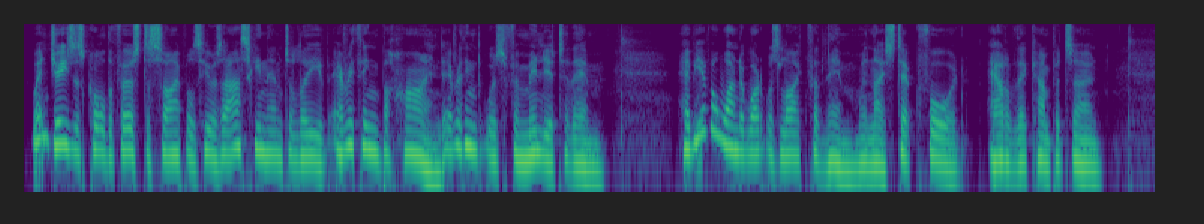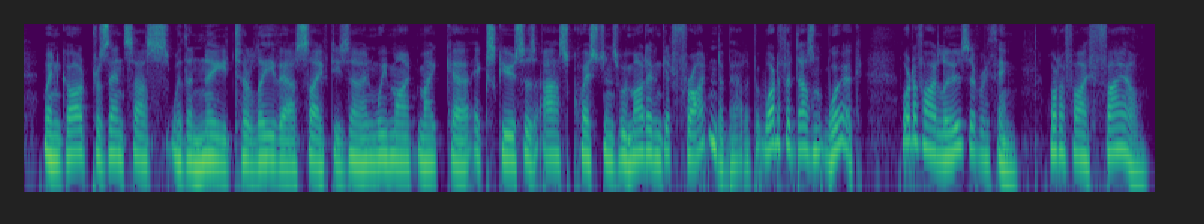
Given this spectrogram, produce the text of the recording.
When Jesus called the first disciples, he was asking them to leave everything behind, everything that was familiar to them. Have you ever wondered what it was like for them when they stepped forward out of their comfort zone? When God presents us with a need to leave our safety zone, we might make uh, excuses, ask questions, we might even get frightened about it. But what if it doesn't work? What if I lose everything? What if I fail?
